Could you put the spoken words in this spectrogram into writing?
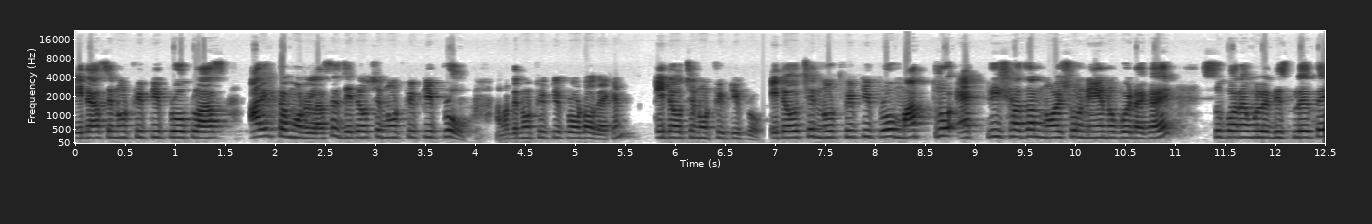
এটা আছে নোট ফিফটি প্রো প্লাস আরেকটা মডেল আছে যেটা হচ্ছে নোট ফিফটি প্রো আমাদের নোট ফিফটি প্রোটাও দেখেন। এটা হচ্ছে নোট ফিফটি প্রো এটা হচ্ছে নোট ফিফটি প্রো মাত্র একত্রিশ হাজার নয়শো নিরানব্বই টাকায় সুপার অ্যামোলেড ডিসপ্লেতে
